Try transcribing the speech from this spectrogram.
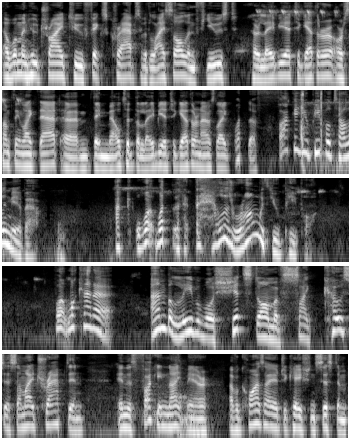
a woman who tried to fix crabs with Lysol and fused her labia together or something like that. Um, they melted the labia together, and I was like, "What the fuck are you people telling me about? I, what what the, the hell is wrong with you people?" What what kind of unbelievable shitstorm of psychosis am I trapped in in this fucking nightmare of a quasi-education system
